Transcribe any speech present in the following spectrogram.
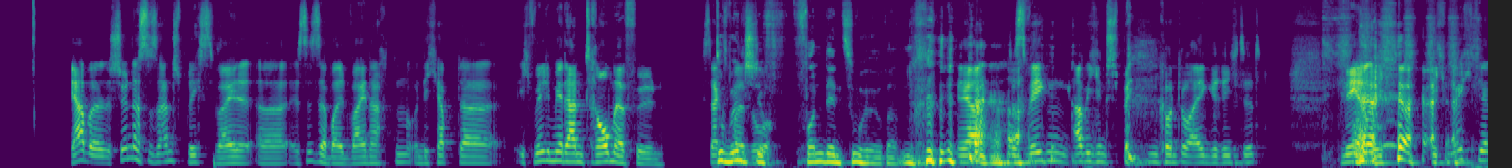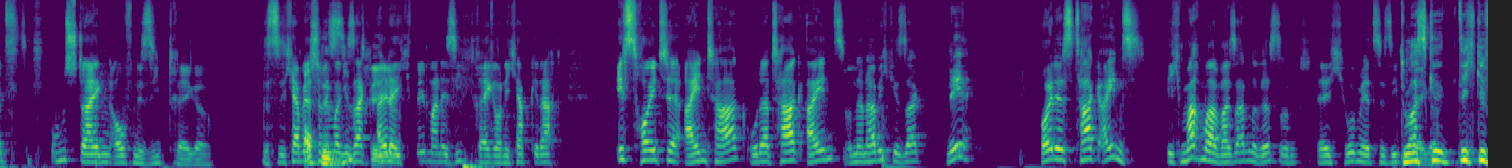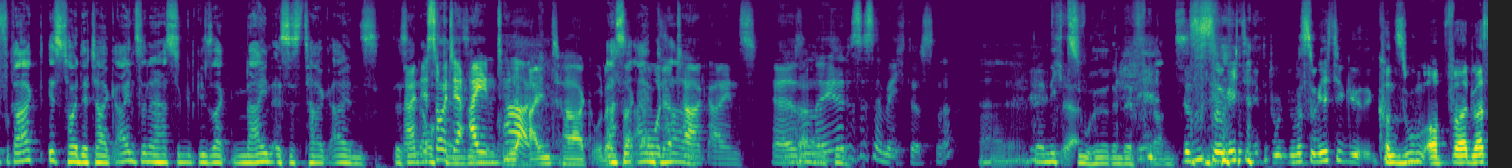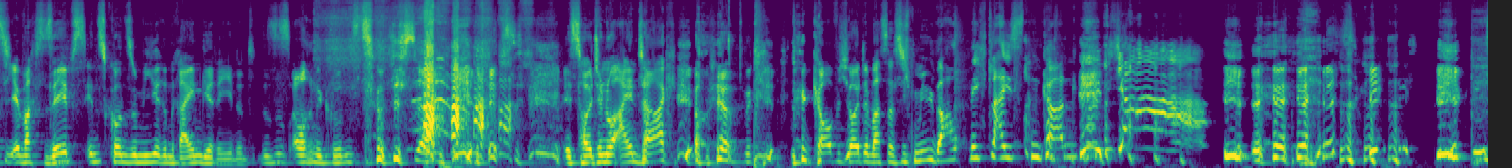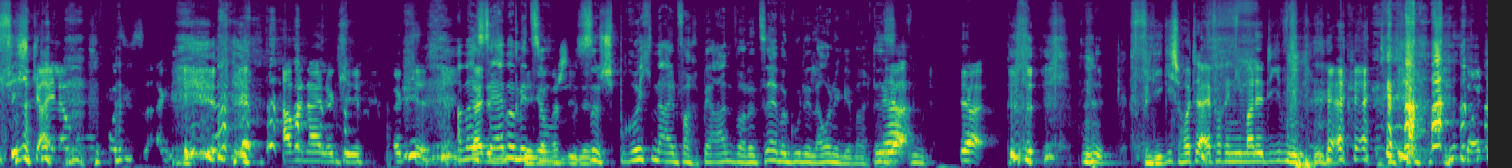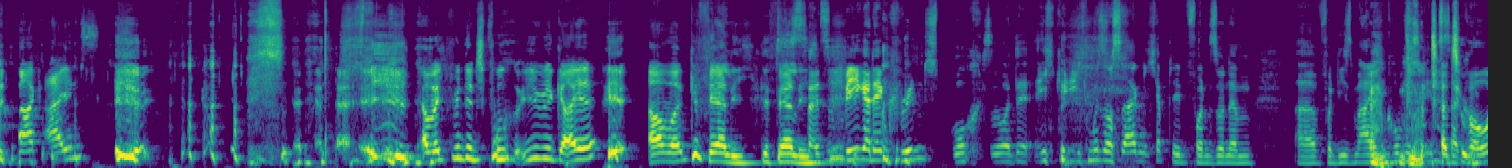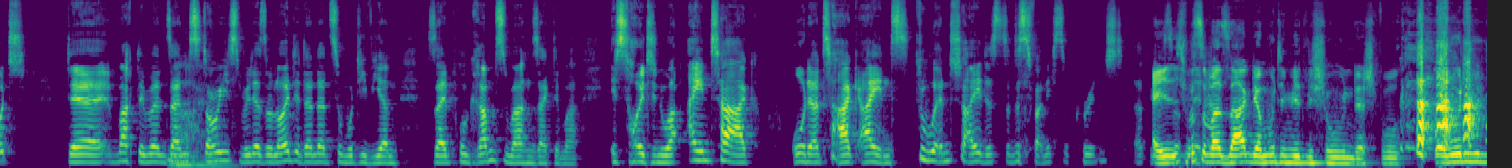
Ja, aber schön, dass du es ansprichst, weil äh, es ist ja bald Weihnachten und ich habe da, ich will mir da einen Traum erfüllen. Ich sag's Du wünschst so. dir von den Zuhörern. Ja, deswegen habe ich ein Spendenkonto eingerichtet. Nee, aber ich, ich möchte jetzt umsteigen auf eine Siebträger. Das, ich habe ja schon immer gesagt? Alter, ich will mal eine Siebträger und ich habe gedacht, ist heute ein Tag oder Tag eins? Und dann habe ich gesagt, nee, heute ist Tag eins. Ich mach mal was anderes und äh, ich hole mir jetzt eine Siebträger. Du hast ge dich gefragt, ist heute Tag 1? Und dann hast du gesagt, nein, es ist Tag 1. Das Nein, ist heute ein. Tag. Ja, ein Tag oder Ach so, Tag ein eins. oder Tag. Tag eins. Ja, das, Ah, ist, okay. das ist nämlich das, ne? Ah, Der nicht Ja. zuhörende Franz. Das ist so richtig, du, du bist so richtig Konsumopfer. Du hast dich einfach selbst ins Konsumieren reingeredet. Das ist auch eine Kunst, muss ich sagen. ist, ist heute nur ein Tag oder kaufe ich heute was, das ich mir überhaupt nicht leisten kann? Ja! das ist richtig, richtig geiler Move, muss ich sagen. Aber nein, okay. okay. Aber selber mit so, so Sprüchen einfach beantwortet, selber gute Laune gemacht. Das Ja. ist gut. Ja. Fliege ich heute einfach in die Malediven? heute Tag 1. aber ich finde den Spruch übel geil, aber gefährlich, Das gefährlich. ist halt so mega der Cringe-Spruch. So, der, ich, ich muss auch sagen, ich habe den von so einem, äh, von diesem einen komischen. Insta-Coach. Der macht immer in seinen Nein. Stories, will er so Leute dann dazu motivieren, sein Programm zu machen. Sagt immer, ist heute nur ein Tag oder Tag eins. Du entscheidest. Und das fand ich so cringe. Ey, so ich muss mal sagen, der motiviert mich schon, der Spruch. Der motiviert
